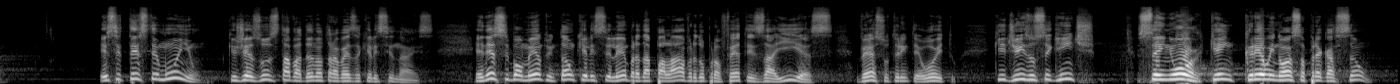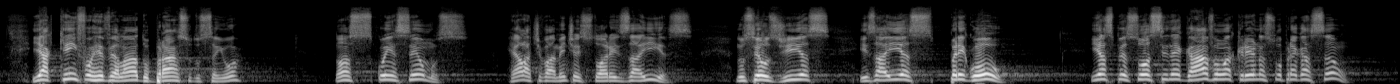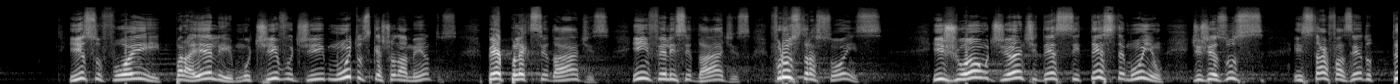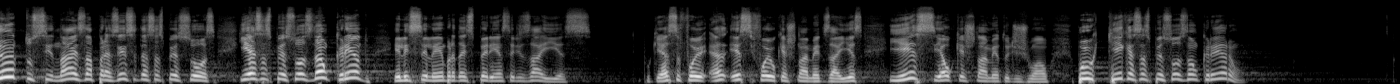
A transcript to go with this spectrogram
esse testemunho que Jesus estava dando através daqueles sinais. É nesse momento, então, que ele se lembra da palavra do profeta Isaías, verso 38, que diz o seguinte: Senhor, quem creu em nossa pregação? E a quem foi revelado o braço do Senhor? Nós conhecemos relativamente a história de Isaías. Nos seus dias, Isaías pregou e as pessoas se negavam a crer na sua pregação. Isso foi para ele motivo de muitos questionamentos, perplexidades, infelicidades, frustrações. E João, diante desse testemunho de Jesus estar fazendo tantos sinais na presença dessas pessoas, e essas pessoas não crendo, ele se lembra da experiência de Isaías. Porque esse foi, esse foi o questionamento de Isaías, e esse é o questionamento de João. Por que, que essas pessoas não creram?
